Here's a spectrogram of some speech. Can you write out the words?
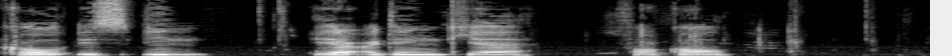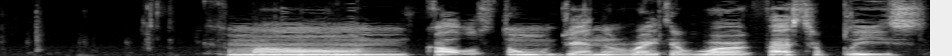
Coal is in here I think yeah for coal. Come on cobblestone generator work faster please.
